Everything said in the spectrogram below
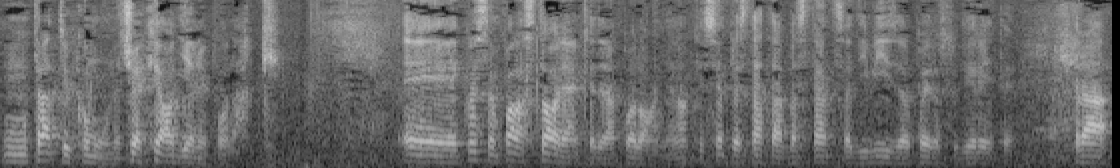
un tratto in comune, cioè che odiano i polacchi. E questa è un po' la storia anche della Polonia, no? che è sempre stata abbastanza divisa, poi lo studierete, tra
